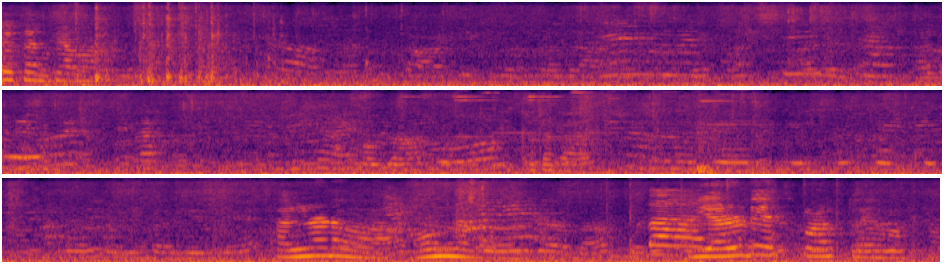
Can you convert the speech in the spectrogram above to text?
ಬೇಕಂತ ಅಲ್ಲಿ ನೋಡವ ಅವ್ನು ನೋಡವ ಎರಡು ಎತ್ಕೊಳಕ್ ಟ್ರೈ ಮಾಡ್ತಾವ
